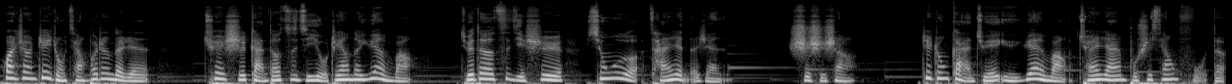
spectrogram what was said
患上这种强迫症的人，确实感到自己有这样的愿望，觉得自己是凶恶残忍的人。事实上，这种感觉与愿望全然不是相符的。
